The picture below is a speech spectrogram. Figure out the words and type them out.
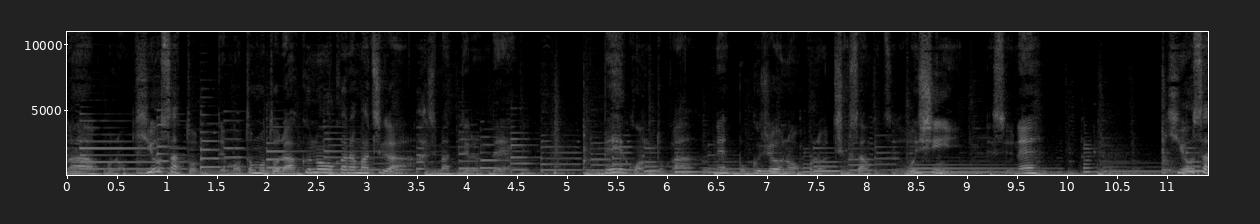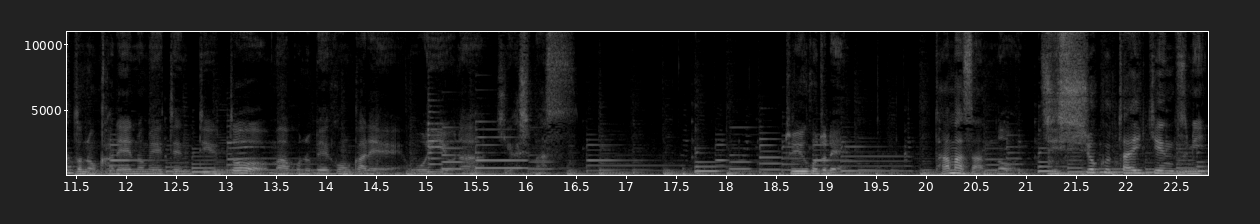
まあこの清里ってもともと酪農から町が始まってるんでベーコンとかね牧場のこの畜産物美味しいんですよね。清里のカレーの名店っていうとまあこのベーコンカレー多いような気がします。ということでタマさんの実食体験済み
